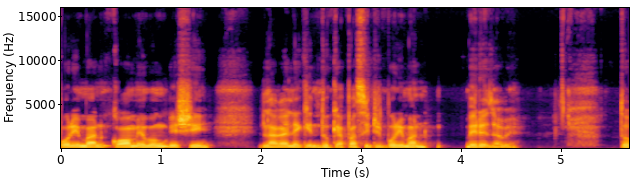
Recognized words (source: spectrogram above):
পরিমাণ কম এবং বেশি লাগাইলে কিন্তু ক্যাপাসিটির পরিমাণ বেড়ে যাবে। তো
